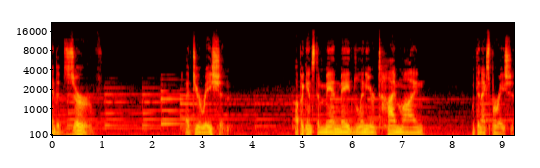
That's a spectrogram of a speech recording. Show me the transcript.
and observe a duration up against a man made linear timeline with an expiration.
